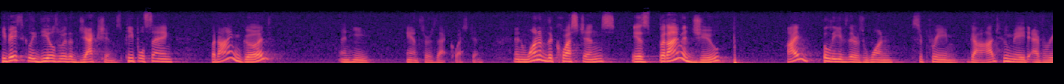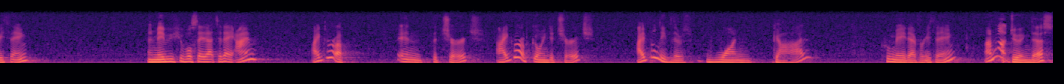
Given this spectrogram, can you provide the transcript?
He basically deals with objections. People saying, But I'm good. And he answers that question. And one of the questions is, But I'm a Jew. I believe there's one supreme God who made everything. And maybe people say that today. I'm I grew up in the church. I grew up going to church. I believe there's one God who made everything. I'm not doing this.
